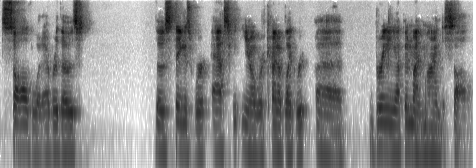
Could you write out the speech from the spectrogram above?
solve whatever those those things were asking you know were kind of like uh, bringing up in my mind to solve.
